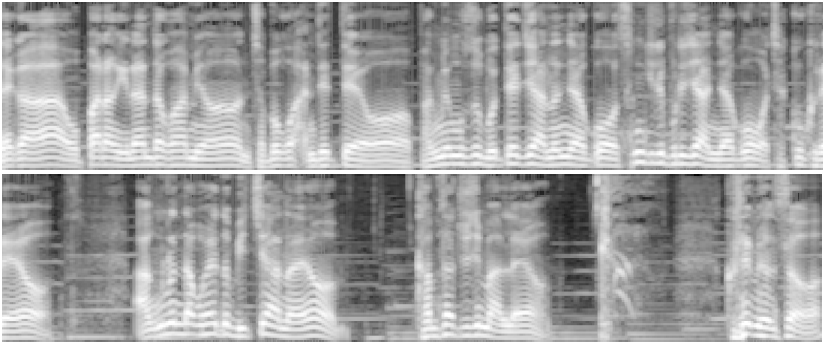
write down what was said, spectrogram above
내가 오빠랑 일한다고 하면 저보고 안 됐대요. 박명수 못되지 않았냐고, 성질 부리지 않냐고 자꾸 그래요. 안 그런다고 해도 믿지 않아요. 감사 주지 말래요. 그러면서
